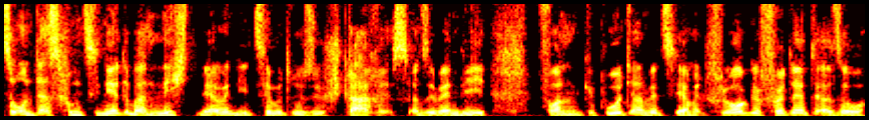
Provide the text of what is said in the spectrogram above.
so, und das funktioniert aber nicht mehr, wenn die Zirbeldrüse starr ist. Also wenn die von Geburt an wird sie ja mit Flor gefüttert, also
